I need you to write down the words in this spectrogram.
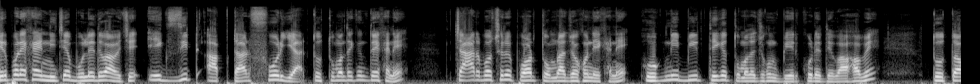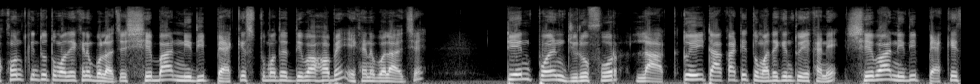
এরপর এখানে নিচে বলে দেওয়া হয়েছে এক্সিট আফটার ফোর ইয়ার তো তোমাদের কিন্তু এখানে চার বছরের পর তোমরা যখন এখানে অগ্নিবীর থেকে তোমাদের যখন বের করে দেওয়া হবে, তো তখন কিন্তু তোমাদের এখানে বলা আছে, সেবা নিধি প্যাকেজ তোমাদের দেওয়া হবে। এখানে বলা আছে ten point zero four lakh তো এই টাকাটি তোমাদের কিন্তু এখানে সেবা নিধি প্যাকেজ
